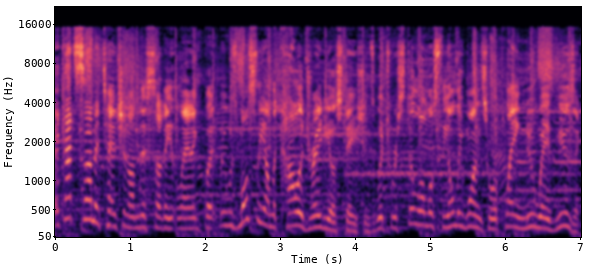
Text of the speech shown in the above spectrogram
It got some attention on this side of the Atlantic, but it was mostly on the college radio stations, which were still almost the only ones who were playing new wave music.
